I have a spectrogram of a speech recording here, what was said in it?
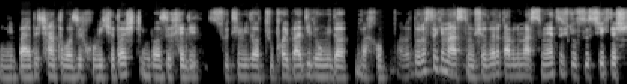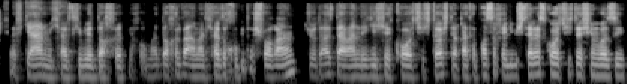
یعنی بعد چند تا بازی خوبی که داشت این بازی خیلی سوتی می‌داد توپای بدی لو می‌داد و خب حالا درسته که مصدوم شد ولی قبل مصدومیتش لوفوس چیک داشت گرم می‌کرد که بیاد داخل. خب اومد داخل و عملکرد خوبی داشت واقعا. جدا از دوندگی که کوچیک داشت دقت پاس خیلی بیشتر از کوچیک داشت این بازی.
